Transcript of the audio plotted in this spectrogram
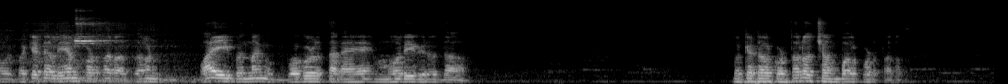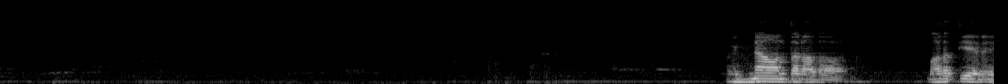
ಅವ್ರು ಬಕೆಟಲ್ಲಿ ಏನು ಕೊಡ್ತಾರೆ ತಗೊಂಡ್ ಬಾಯಿ ಬಂದಂಗೆ ಬೊಗಳ್ತಾರೆ ಮೋದಿ ವಿರುದ್ಧ ಬಕೆಟಲ್ಲಿ ಕೊಡ್ತಾರೋ ಚಂಬಲ್ ಕೊಡ್ತಾರೋ ಪ್ರಜ್ಞಾವಂತರಾದ ಭಾರತೀಯರೇ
